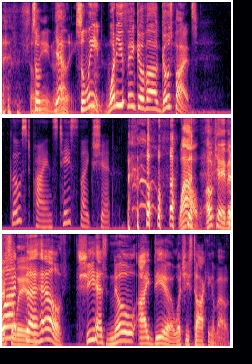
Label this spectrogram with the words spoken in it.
So Celine, yeah, really? Celine, what do you think of uh, Ghost Pines? Ghost pines taste like shit. Wow. Okay, there, what Celine. What the hell? She has no idea what she's talking about.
